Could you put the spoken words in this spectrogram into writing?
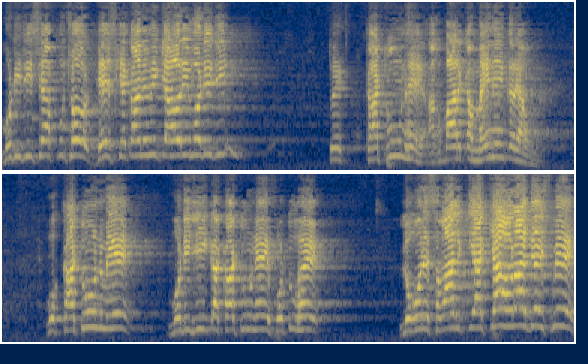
मोदी जी से आप पूछो, देश की इकोनॉमी क्या हो रही मोदी जी? तो एक कार्टून है, अखबार का मैं नहीं कराया हूँ वो कार्टून में मोदी जी का कार्टून है, फ़ोटो है। लोगों ने सवाल किया, क्या हो रहा है देश में?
